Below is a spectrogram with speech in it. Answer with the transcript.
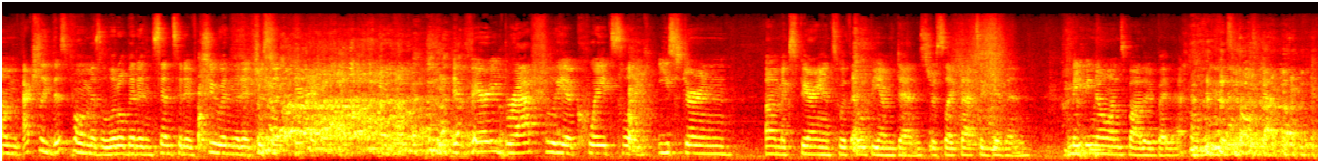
Um, actually, this poem is a little bit insensitive too, in that it just like it very brashly equates like Eastern um, experience with opium dens, just like that's a given. Maybe no one's bothered by that.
